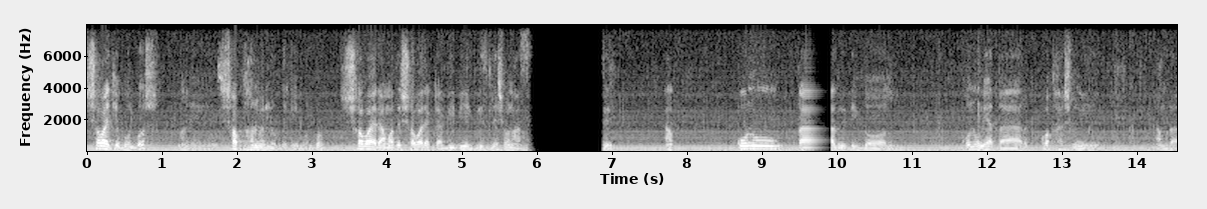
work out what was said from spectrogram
সবাইকে বলব মানে সব ধর্মের লোকদেরকে বলব সবাই আমাদের সবার একটা বিবেক বিশ্লেষণ আছে। কোনো রাজনৈতিক দল, কোনো নেতার কথা শুনে আমরা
